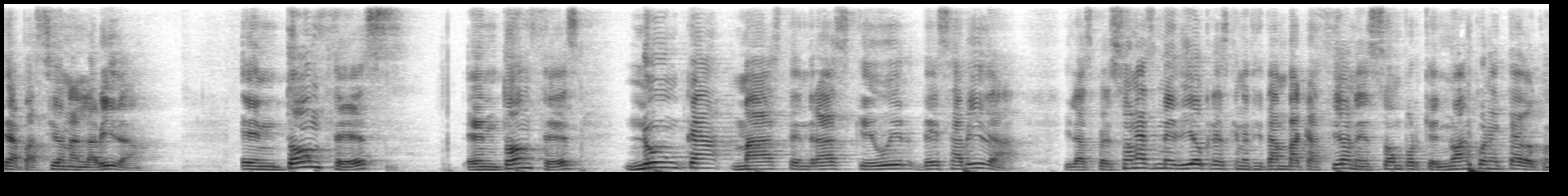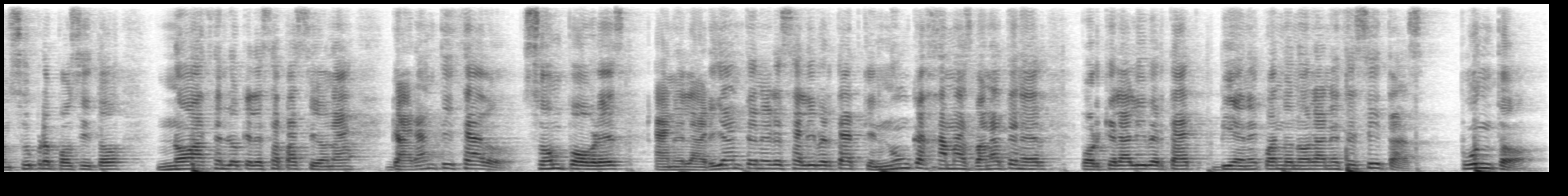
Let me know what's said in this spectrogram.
te apasiona en la vida, entonces, entonces, nunca más tendrás que huir de esa vida y las personas mediocres que necesitan vacaciones son porque no han conectado con su propósito, no hacen lo que les apasiona, garantizado, son pobres, anhelarían tener esa libertad que nunca jamás van a tener porque la libertad viene cuando no la necesitas. Punto.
